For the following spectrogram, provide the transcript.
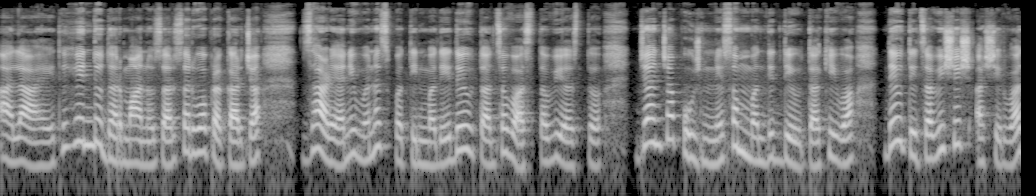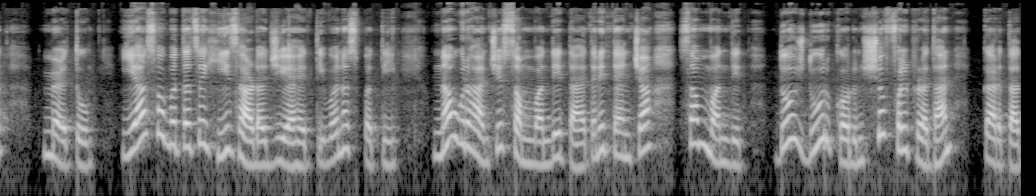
आला आहे. ते हिंदू धर्मानुसार सर्व प्रकारच्या झाडे आणि वनस्पतींमध्ये देवतांचं वास्तव्य असतं ज्यांच्या पूजनेने संबंधित देवता किंवा देवतेचा विशेष आशीर्वाद मिळतो. यासोबतच ही झाडं जी आहेत ती वनस्पती नवग्रहांशी संबंधित आहेत आणि त्यांच्या संबंधित दोष दूर करून शुभफल प्रदान करतात.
